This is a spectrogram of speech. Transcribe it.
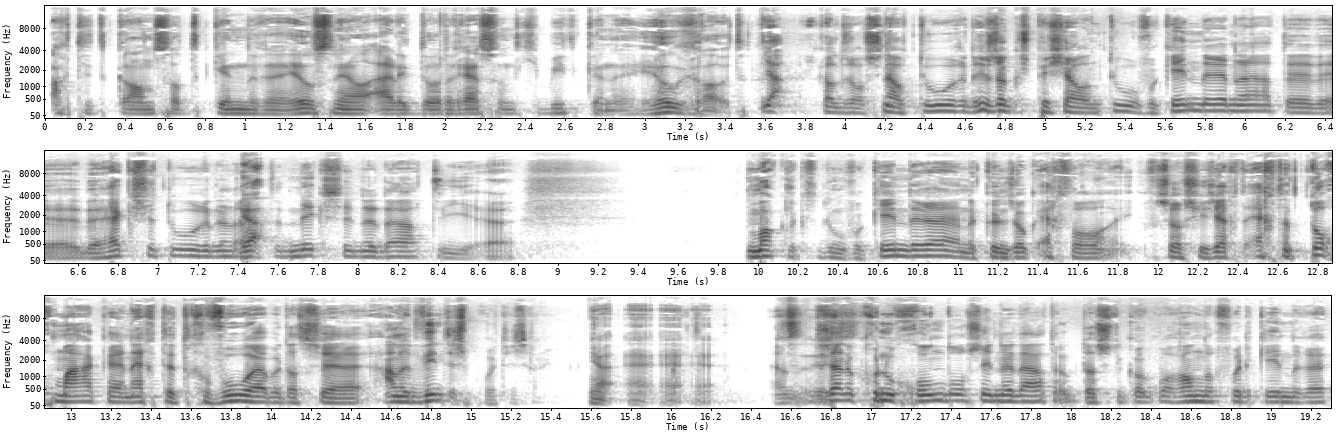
achter de kans dat de kinderen heel snel eigenlijk door de rest van het gebied kunnen, heel groot. Ja, je kan dus al snel toeren. Er is ook een speciaal een tour voor kinderen inderdaad. De, de, de heksentour inderdaad, ja. de niks inderdaad. Die, uh, makkelijk te doen voor kinderen. En dan kunnen ze ook echt wel, zoals je zegt, echt een tocht maken en echt het gevoel hebben dat ze aan het wintersporten zijn. Ja, ja, ja. En er zijn ook genoeg gondels inderdaad ook. Dat is natuurlijk ook wel handig voor de kinderen.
